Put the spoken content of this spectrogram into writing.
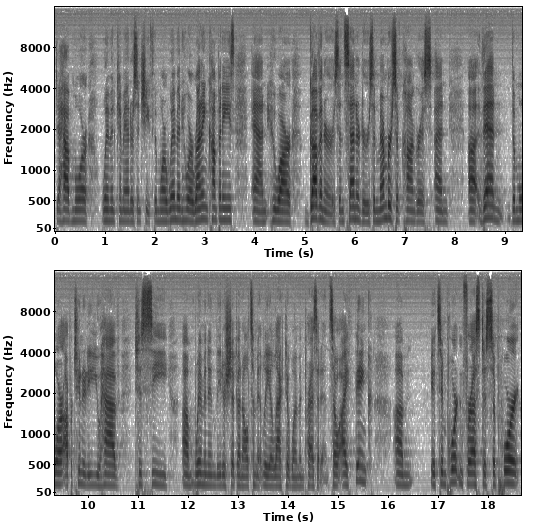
to have more women commanders in chief, the more women who are running companies and who are governors and senators and members of Congress, and uh, then the more opportunity you have to see um, women in leadership and ultimately elect a woman president. So I think um, it's important for us to support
